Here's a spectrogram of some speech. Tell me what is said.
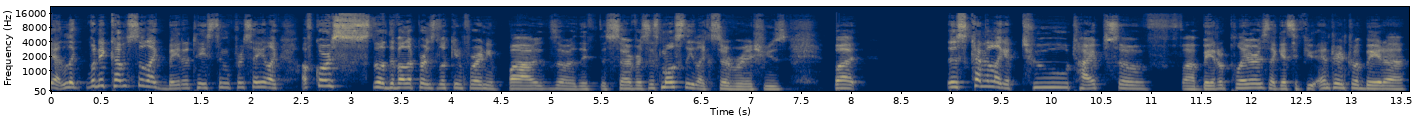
Yeah, like when it comes to like beta testing per se, like of course the developer is looking for any bugs or the, the servers. It's mostly like server issues, but there's kind of like a two types of uh, beta players. I guess if you enter into a beta,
